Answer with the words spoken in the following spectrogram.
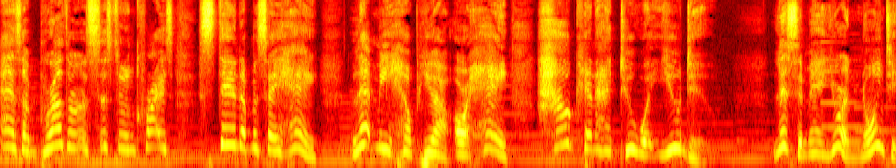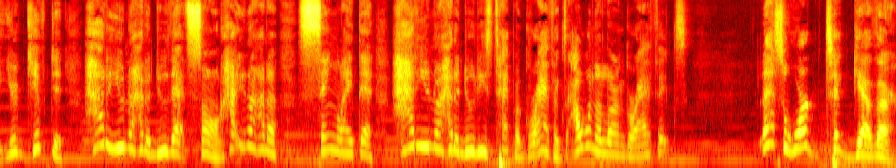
as a brother or sister in Christ, stand up and say, hey, let me help you out? Or hey, how can I do what you do? Listen, man, you're anointed, you're gifted. How do you know how to do that song? How do you know how to sing like that? How do you know how to do these type of graphics? I want to learn graphics. Let's work together.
